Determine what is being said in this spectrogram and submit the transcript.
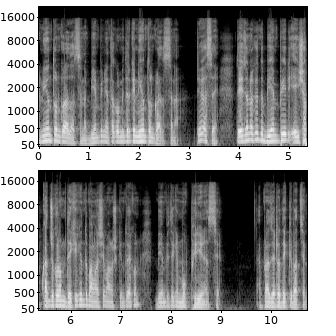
নিয়ন্ত্রণ করা যাচ্ছে না। বিএনপি নেতাকর্মীদেরকে নিয়ন্ত্রণ করা যাচ্ছে না। ঠিক আছে? তো এই জন্য কিন্তু বিএনপির এই সব কার্যক্রম দেখে কিন্তু বাংলাদেশের মানুষ কিন্তু এখন বিএনপি থেকে মুখ ফিরিয়ে নিচ্ছে। আপনারা যেটা দেখতে পাচ্ছেন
